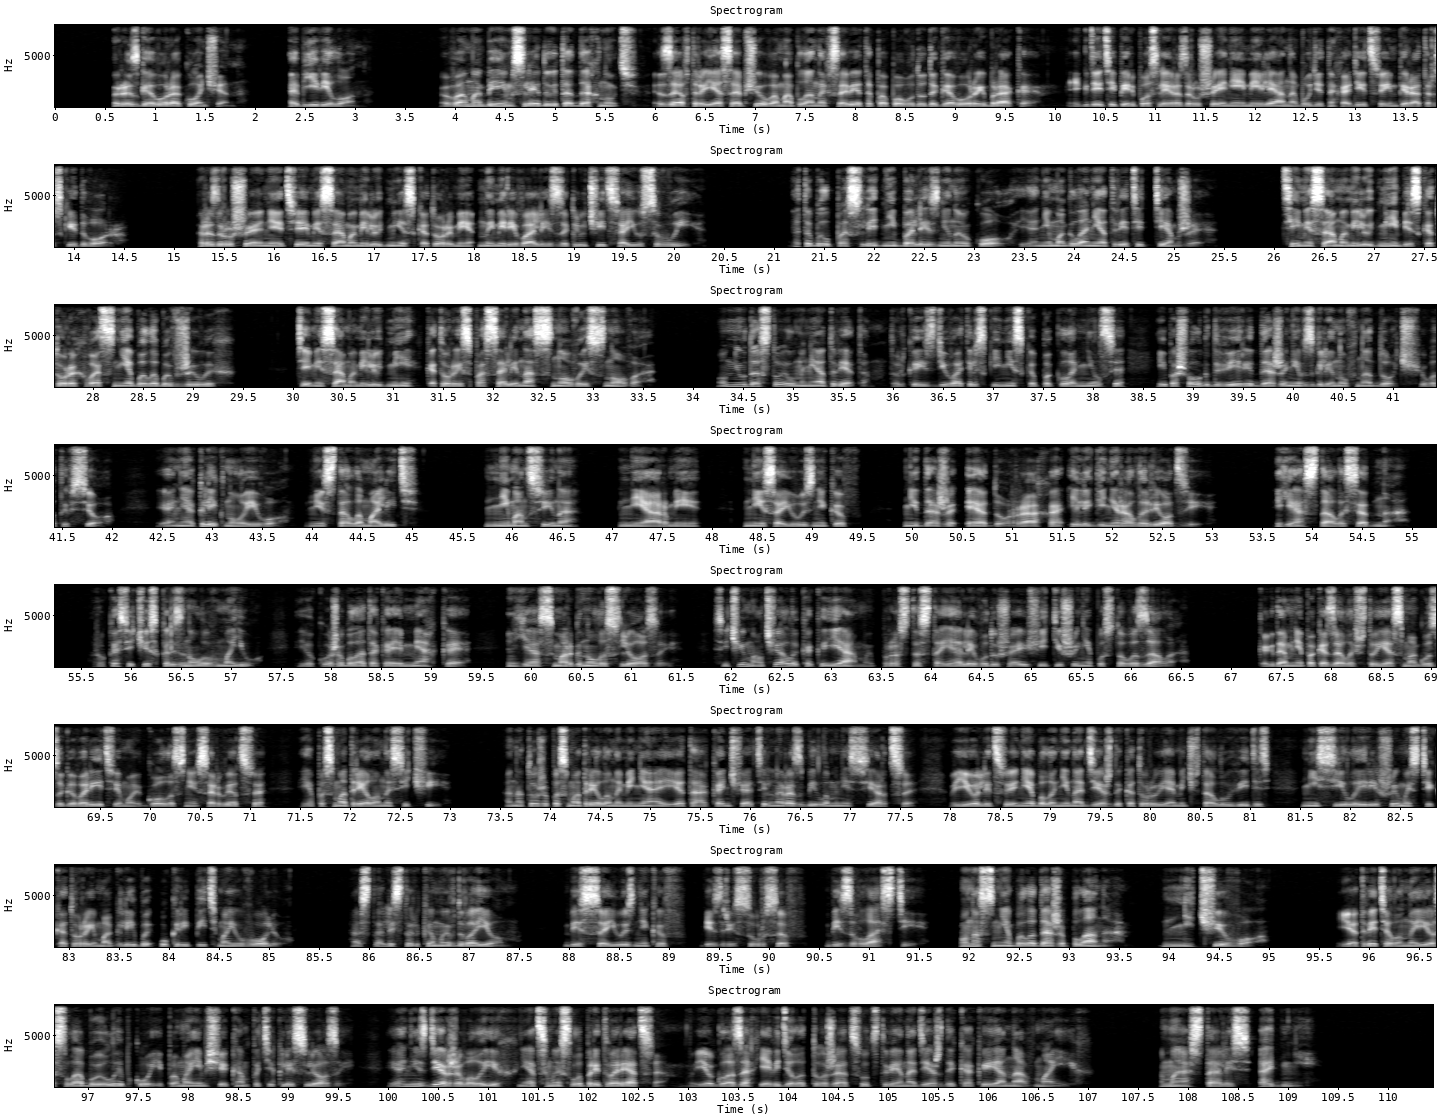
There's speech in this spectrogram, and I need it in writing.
«Разговор окончен», — объявил он. «Вам обеим следует отдохнуть. Завтра я сообщу вам о планах Совета по поводу договора и брака, и где теперь после разрушения Миляна будет находиться императорский двор». Разрушение теми самыми людьми, с которыми намеревались заключить союз вы. Это был последний болезненный укол. Я не могла не ответить тем же. Теми самыми людьми, без которых вас не было бы в живых. Теми самыми людьми, которые спасали нас снова и снова. Он не удостоил меня ответом, только издевательски низко поклонился и пошел к двери, даже не взглянув на дочь. Вот и все. Я не окликнула его, не стала молить. Ни Мансина, ни армии, ни союзников, ни даже Эду, Раха или генерала Рёдзи. Я осталась одна. Рука Сичи скользнула в мою. Ее кожа была такая мягкая. Я сморгнула слезы. Сичи молчала, как и я. Мы просто стояли в удушающей тишине пустого зала. Когда мне показалось, что я смогу заговорить, и мой голос не сорвется, я посмотрела на Сичи. Она тоже посмотрела на меня, и это окончательно разбило мне сердце. В ее лице не было ни надежды, которую я мечтал увидеть, ни силы и решимости, которые могли бы укрепить мою волю. Остались только мы вдвоем. Без союзников, без ресурсов, без власти. У нас не было даже плана. Ничего. Я ответила на ее слабую улыбку, и по моим щекам потекли слезы. Я не сдерживал их, нет смысла притворяться. В ее глазах я видела то же отсутствие надежды, как и она в моих. Мы остались одни.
